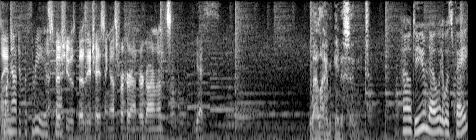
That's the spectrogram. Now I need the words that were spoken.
busy. One out of the three I suppose she was busy chasing us for her undergarments. Yes. Well, I'm innocent. How do you know it was fake?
